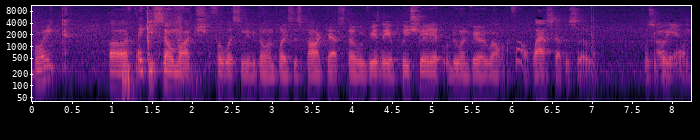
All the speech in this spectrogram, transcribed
break. Uh, thank you so much for listening to Going Places podcast, though. We really appreciate it. We're doing very well. I thought last episode was a Oh, great yeah. one.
